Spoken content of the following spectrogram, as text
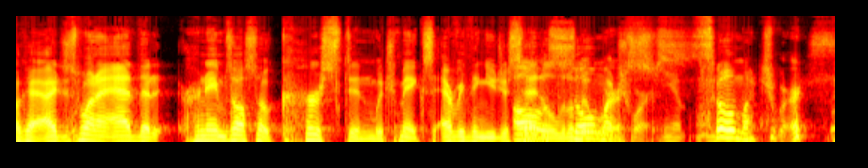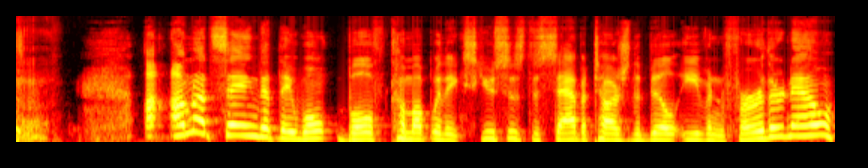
Okay, I just want to add that her name's also Kirsten, which makes everything you just said oh, a little Oh, so bit much worse. worse. So much worse. I- I'm not saying that they won't both come up with excuses to sabotage the bill even further now.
